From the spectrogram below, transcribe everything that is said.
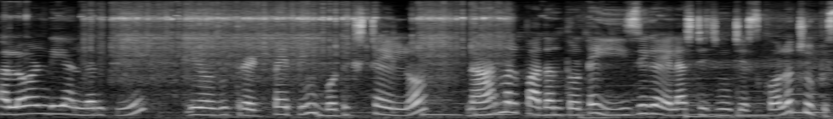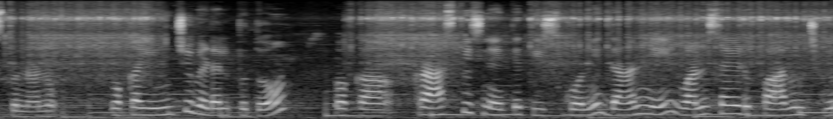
హలో అండి అందరికీ. ఈరోజు థ్రెడ్ పైపింగ్ బొటిక్ స్టైల్లో నార్మల్ పాదంతో ఈజీగా ఎలా స్టిచ్చింగ్ చేసుకోవాలో చూపిస్తున్నాను. ఒక ఇంచు వెడల్పుతో ఒక క్రాస్ పీస్ని అయితే తీసుకొని దాన్ని వన్ సైడ్ పావించుకు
